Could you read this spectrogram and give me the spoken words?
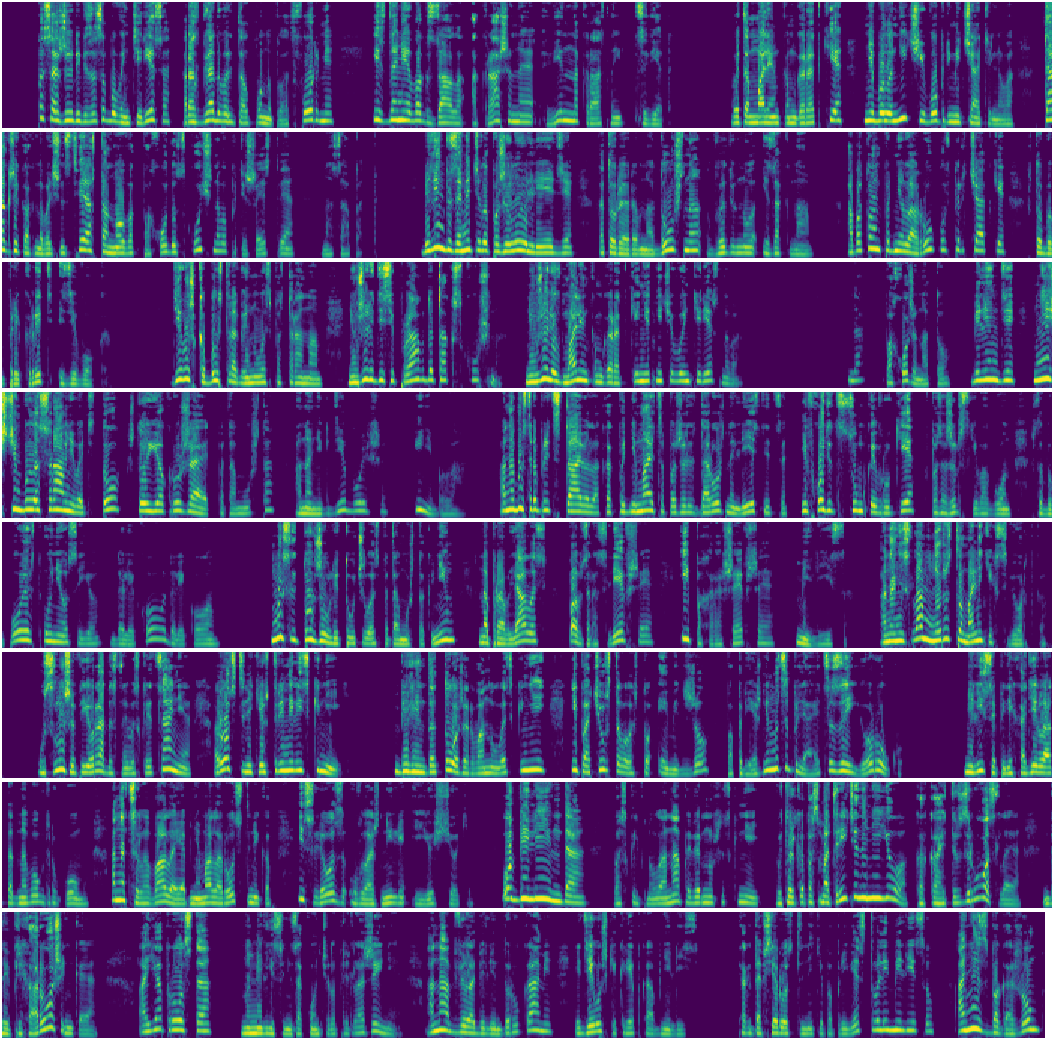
Пассажиры без особого интереса разглядывали толпу на платформе и здание вокзала, окрашенное винно-красный цвет. В этом маленьком городке не было ничего примечательного, так же, как на большинстве остановок по ходу скучного путешествия на запад. Белинда заметила пожилую леди, которая равнодушно выглянула из окна, а потом подняла руку в перчатке, чтобы прикрыть зевок. Девушка быстро оглянулась по сторонам. Неужели здесь и правда так скучно? Неужели в маленьком городке нет ничего интересного? Да, похоже на то. Белинде не с чем было сравнивать то, что ее окружает, потому что она нигде больше и не была. Она быстро представила, как поднимается по железнодорожной лестнице и входит с сумкой в руке в пассажирский вагон, чтобы поезд унес ее далеко-далеко. Мысль тут же улетучилась, потому что к ним направлялась повзрослевшая и похорошевшая Мелиса. Она несла множество маленьких свертков. Услышав ее радостное восклицание, родственники устремились к ней. Белинда тоже рванулась к ней и почувствовала, что Эми Джо по-прежнему цепляется за ее руку. Мелиса переходила от одного к другому. Она целовала и обнимала родственников, и слезы увлажнили ее щеки. «О, Белинда!» — воскликнула она, повернувшись к ней. Вы только посмотрите на нее, какая ты взрослая, да и прихорошенькая. А я просто... Но Мелиса не закончила предложение. Она обвела Белинду руками, и девушки крепко обнялись. Когда все родственники поприветствовали Мелису, они с багажом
